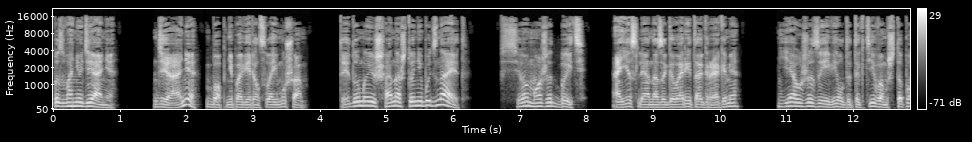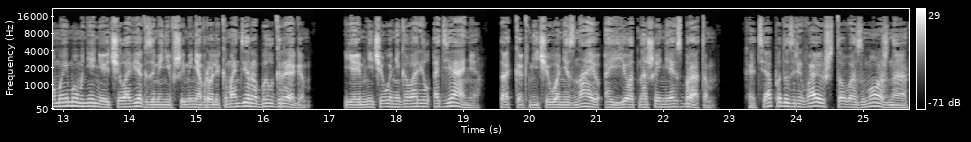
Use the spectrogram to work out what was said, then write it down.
«Позвоню Диане». «Диане?» — Боб не поверил своим ушам. «Ты думаешь, она что-нибудь знает?» «Все может быть. А если она заговорит о Грегоме?» Я уже заявил детективам, что, по моему мнению, человек, заменивший меня в роли командира, был Грегом. Я им ничего не говорил о Диане, так как ничего не знаю о ее отношениях с братом. Хотя подозреваю, что, возможно...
